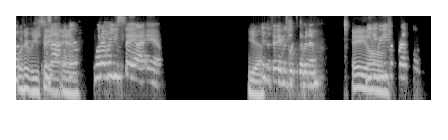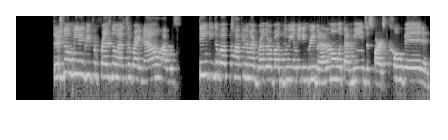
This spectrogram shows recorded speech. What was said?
Whatever you say I am. Whatever you say I am. Yeah. In the famous words of Eminem. Hey, Meet and um, greet for Fresno. There's no meet and greet for Fresno as of right now. I was thinking about talking to my brother about doing a meet and greet, but I don't know what that means as far as COVID and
